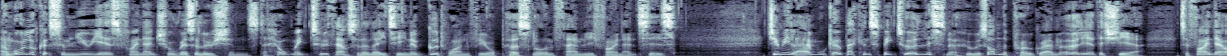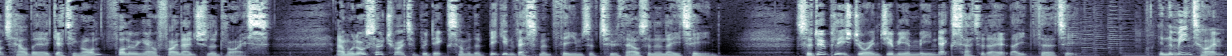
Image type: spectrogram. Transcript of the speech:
and we'll look at some New Year's financial resolutions to help make 2018 a good one for your personal and family finances. Jimmy Lamb will go back and speak to a listener who was on the programme earlier this year to find out how they are getting on following our financial advice and we'll also try to predict some of the big investment themes of 2018. So do please join Jimmy and me next Saturday at 8:30. In the meantime,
